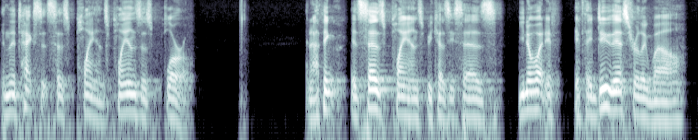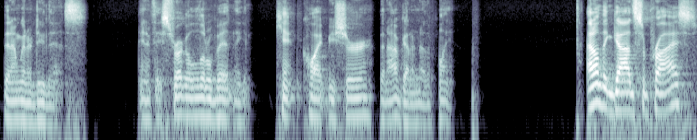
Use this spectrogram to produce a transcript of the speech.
In the text, it says plans. Plans is plural. And I think it says plans because he says, you know what, if, if they do this really well, then I'm going to do this. And if they struggle a little bit and they can't quite be sure, then I've got another plan. I don't think God's surprised.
